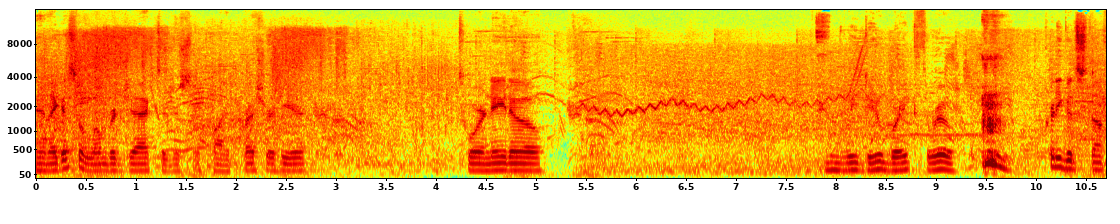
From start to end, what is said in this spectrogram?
And I guess a Lumberjack to just apply pressure here. Tornado. And we do break through. Pretty good stuff.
